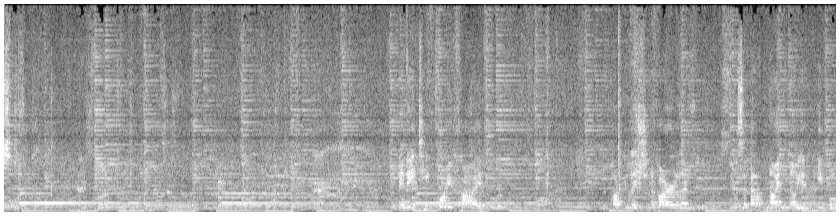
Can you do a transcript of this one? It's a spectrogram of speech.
In 1845, the population of Ireland was about 9 million people.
